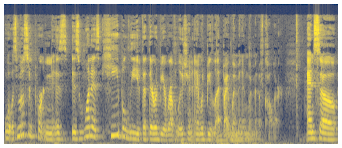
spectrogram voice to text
what was most important is is one is he believed that there would be a revolution and it would be led by women and women of color. And so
